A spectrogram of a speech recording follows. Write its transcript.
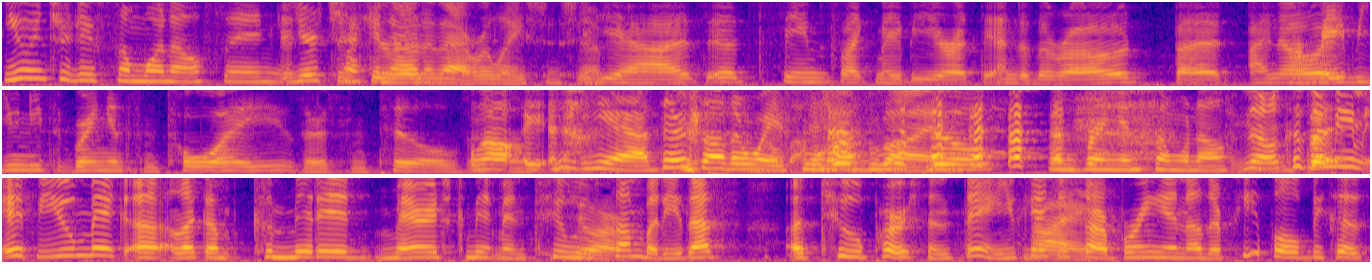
you introduce someone else in, you're into checking your- out of that relationship. Yeah, it, it seems like maybe you're at the end of the road, but I know Or maybe it's- you need to bring in some toys or some pills or well, something. Yeah, there's other ways to have Blue fun pills. than bringing someone else No, in. because I mean, if you make a like a committed marriage commitment to Sure. somebody, that's a two-person thing. You can't Right. just start bringing in other people because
